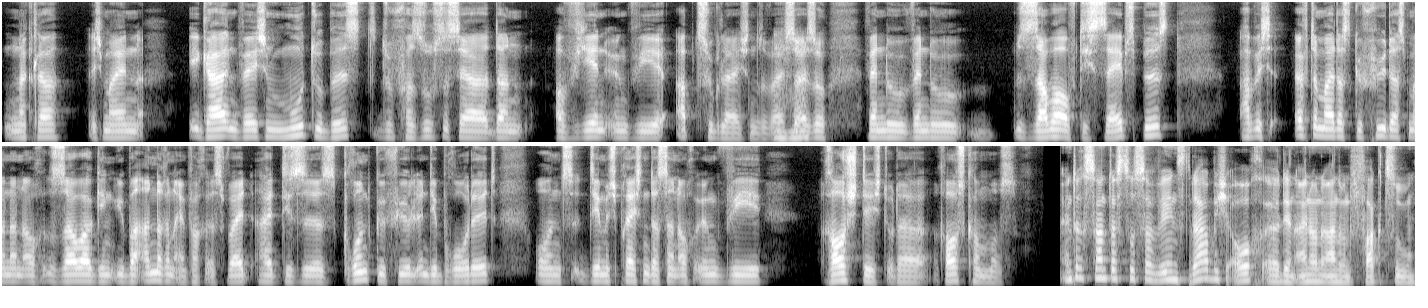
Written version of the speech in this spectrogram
Na klar. Ich meine, egal in welchem Mut du bist, du versuchst es ja dann auf jeden irgendwie abzugleichen, so weißt mhm. du. Also, wenn du, wenn du sauer auf dich selbst bist, habe ich öfter mal das Gefühl, dass man dann auch sauer gegenüber anderen einfach ist, weil halt dieses Grundgefühl in dir brodelt und dementsprechend das dann auch irgendwie raussticht oder rauskommen muss. Interessant, dass du es erwähnst. Da habe ich auch äh, den einen oder anderen Fakt zu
